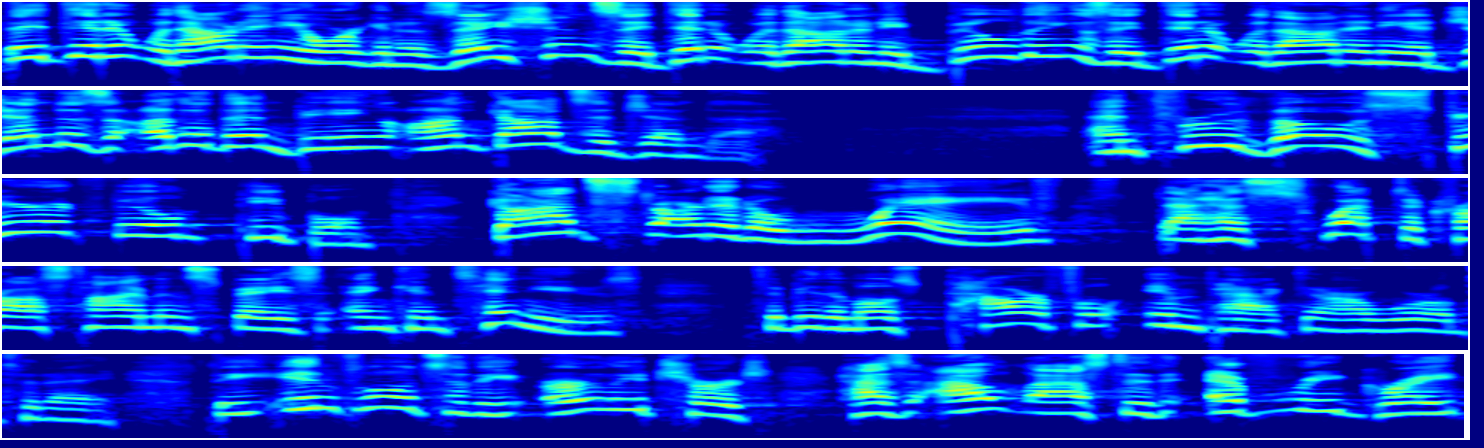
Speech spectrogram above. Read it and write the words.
They did it without any organizations. They did it without any buildings. They did it without any agendas other than being on God's agenda. And through those spirit filled people, God started a wave that has swept across time and space and continues to be the most powerful impact in our world today. The influence of the early church has outlasted every great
